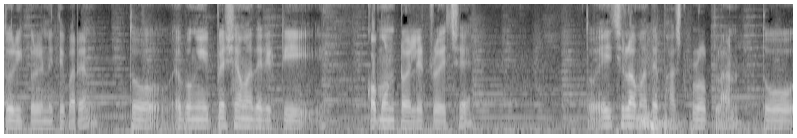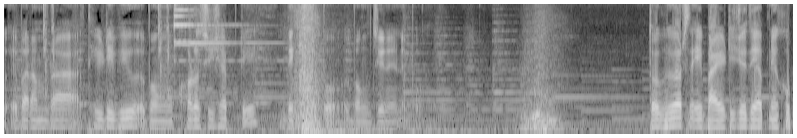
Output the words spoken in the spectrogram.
তৈরি করে নিতে পারেন। তো এবং এই পেশে আমাদের একটি কমন টয়লেট রয়েছে। তো এই ছিল আমাদের ফার্স্ট ফ্লোর প্ল্যান তো এবার আমরা থ্রি ভিউ এবং খরচ হিসাবটি দেখে নেব এবং জেনে নেব। তো ভিউয়ার্স এই বাড়িটি যদি আপনি খুব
